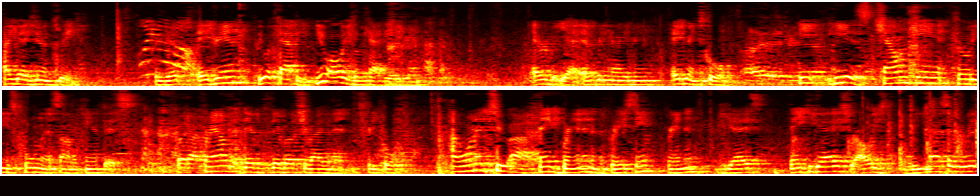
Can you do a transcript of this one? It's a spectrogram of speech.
How you guys doing this week? Pretty good. Adrian, you look happy. You always look happy, Adrian. Everybody, yeah, everybody know Adrian. Adrian's cool. He he is challenging Cody's coolness on the campus, but uh, for now they're they're both surviving it. It's pretty cool. I wanted to uh, thank Brandon and the praise team. Brandon, you guys, thank you guys for always leading us every week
